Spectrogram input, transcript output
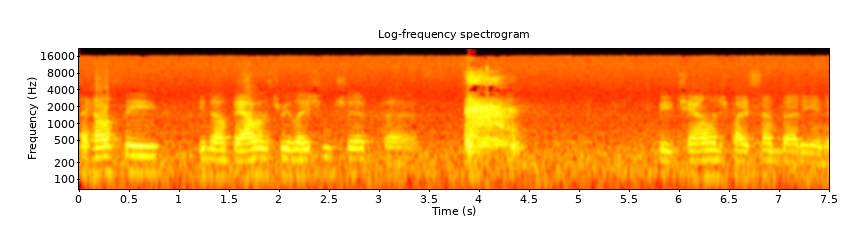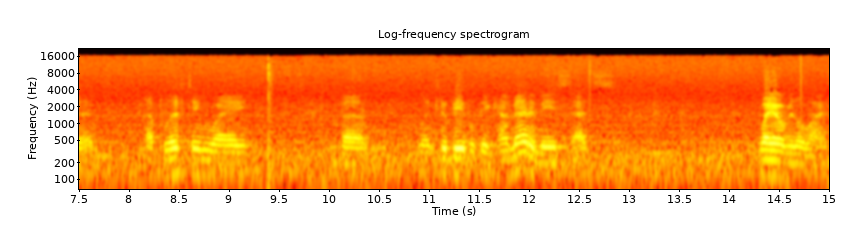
A healthy, you know, balanced relationship. Uh, be challenged by somebody in an uplifting way. But when two people become enemies, that's way over the line.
